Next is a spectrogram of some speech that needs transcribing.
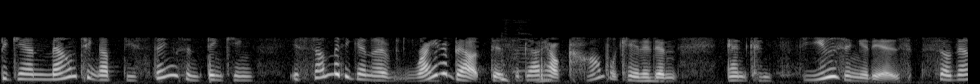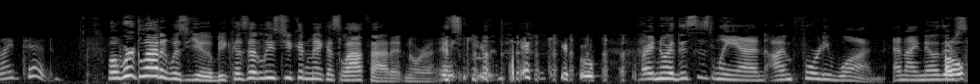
began mounting up these things and thinking is somebody going to write about this about how complicated and and confusing it is so then i did Well, we're glad it was you because at least you can make us laugh at it, Nora. It's thank you thank you All right, Nora, this is Lian. I'm 41, and I know there's. oh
